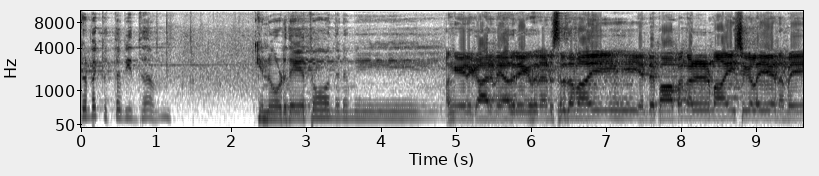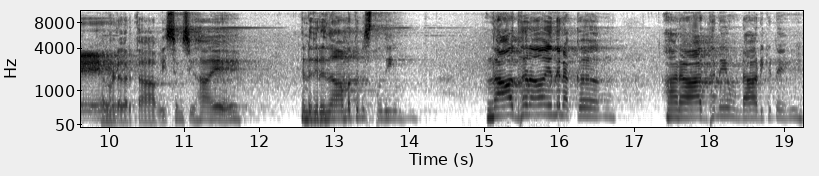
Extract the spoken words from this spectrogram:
കൃപയ്ക്കൊത്ത വിധം എന്നോട് ദയ തോന്നണമേ. അങ്ങയുടെ കാരണേ അതിരേഖത്തിനനുസൃതമായി എന്റെ പാപങ്ങൾ മായിച്ചു കളയണമേ. നമ്മുടെ കർത്താവ് വിശംസിഹായെ നിന്റെ തിരുനാമത്തിന് സ്തുതിയും. നാഥനായ നിനക്ക് ആരാധനയും ഉണ്ടായിരിക്കട്ടെ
